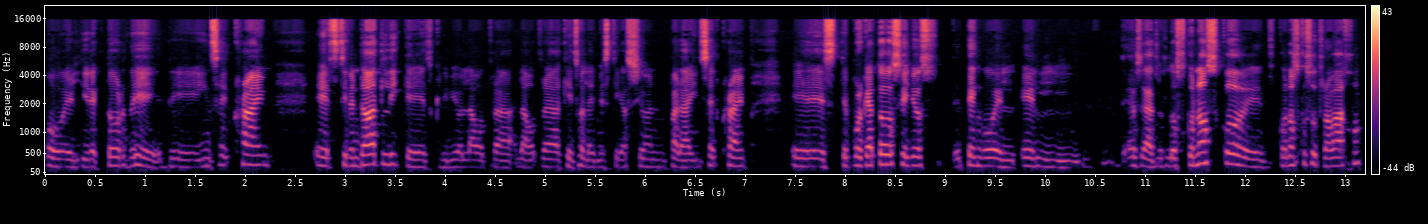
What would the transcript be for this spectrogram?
o el director de, de Inside Crime eh, Stephen Dudley, que escribió la otra, la otra que hizo la investigación para Inside Crime, este, porque a todos ellos tengo el, el o sea, los conozco, eh, conozco su trabajo.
